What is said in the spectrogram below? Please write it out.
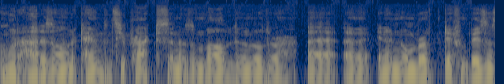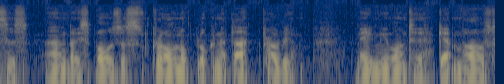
would have had his own accountancy practice and was involved in another, uh, uh, in a number of different businesses. And I suppose just growing up looking at that probably made me want to get involved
